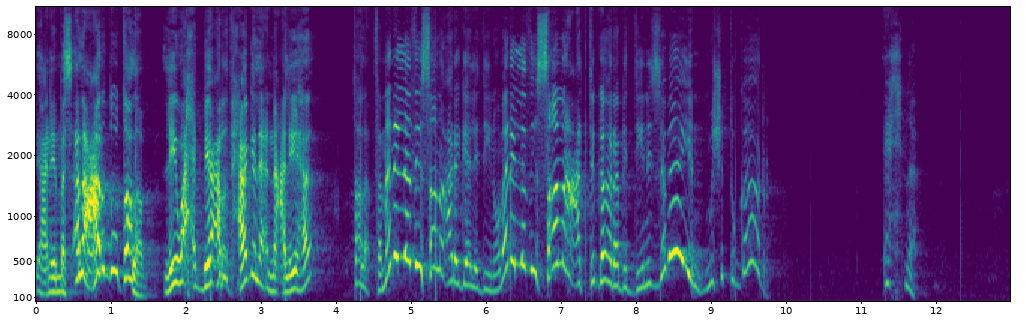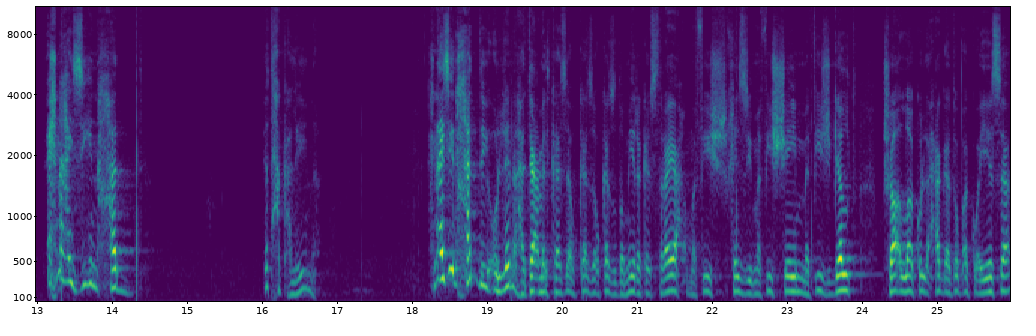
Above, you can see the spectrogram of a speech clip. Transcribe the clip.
يعني المسألة عرض وطلب. ليه واحد بيعرض حاجة لأن عليها طلب؟ فمن الذي صنع رجال الدين ومن الذي صنع التجارة بالدين؟ الزباين مش التجار. إحنا إحنا عايزين حد يضحك علينا. إحنا عايزين حد يقول لنا هتعمل كذا وكذا وكذا ضميرك يستريح ومفيش خزي مفيش شيم مفيش جلد إن شاء الله كل حاجة هتبقى كويسة.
